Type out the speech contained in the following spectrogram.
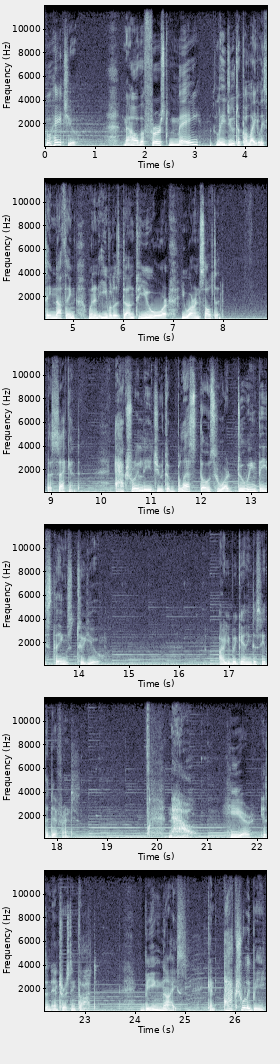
who hate you. Now, the first may lead you to politely say nothing when an evil is done to you or you are insulted. The second actually leads you to bless those who are doing these things to you. Are you beginning to see the difference? Now, here is an interesting thought. Being nice can actually be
